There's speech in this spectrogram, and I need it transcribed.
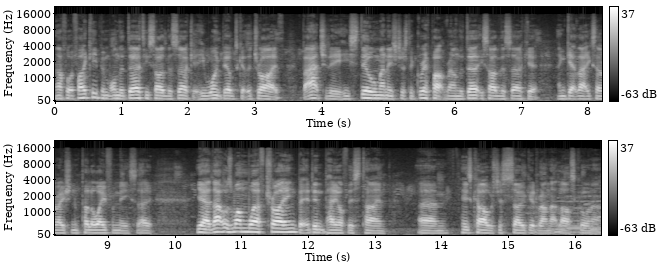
And I thought if I keep him on the dirty side of the circuit, he won't be able to get the drive. But actually, he still managed just to grip up around the dirty side of the circuit and get that acceleration and pull away from me. So yeah, that was one worth trying, but it didn't pay off this time. Um, his car was just so good around that last corner.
